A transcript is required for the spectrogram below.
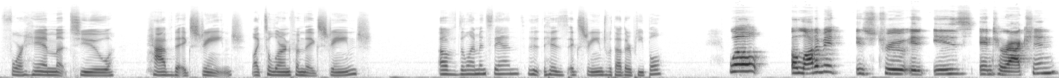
for him to have the exchange, like to learn from the exchange of the lemon stand, his exchange with other people? Well, a lot of it is true. It is interaction,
